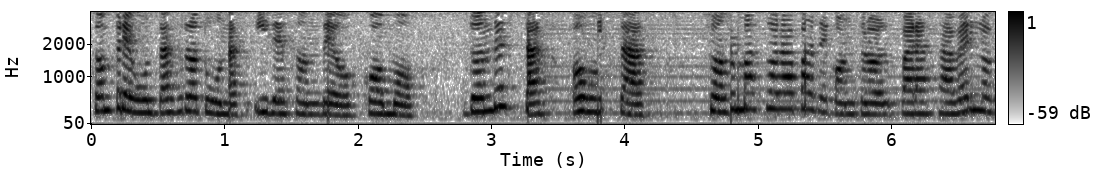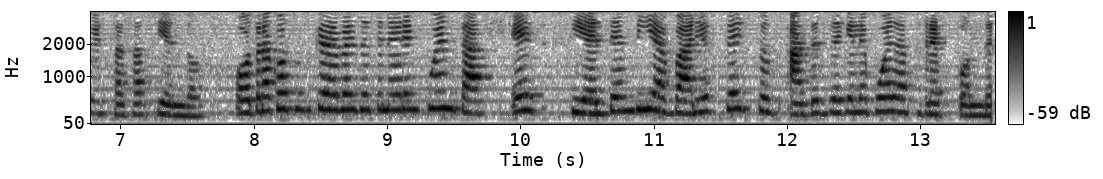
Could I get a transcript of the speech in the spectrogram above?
son preguntas rotundas y de sondeo como ¿dónde estás o dónde estás? Son formas sorapas de control para saber lo que estás haciendo. Otra cosa que debes de tener en cuenta es si él te envía varios textos antes de que le puedas responder.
